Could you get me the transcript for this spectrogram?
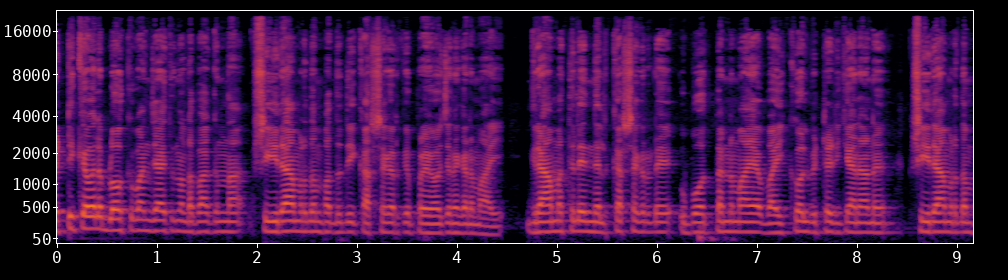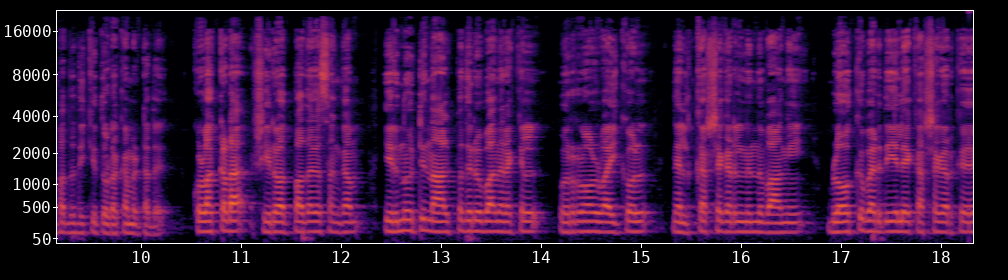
വെട്ടിക്കവല ബ്ലോക്ക് പഞ്ചായത്ത് നടപ്പാക്കുന്ന ക്ഷീരാമൃതം പദ്ധതി കർഷകർക്ക് പ്രയോജനകരമായി. ഗ്രാമത്തിലെ നെൽകർഷകരുടെ ഉപോത്പന്നമായ വൈക്കോൽ വിറ്റഴിക്കാനാണ് ക്ഷീരാമൃതം പദ്ധതിക്ക് തുടക്കമിട്ടത്. കുളക്കട ക്ഷീരോത്പാദക സംഘം ഇരുന്നൂറ്റി നാൽപ്പത് രൂപ നിരക്കിൽ ഒരു റോൾ വൈക്കോൽ നെൽകർഷകരിൽ നിന്ന് വാങ്ങി ബ്ലോക്ക് പരിധിയിലെ കർഷകർക്ക്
